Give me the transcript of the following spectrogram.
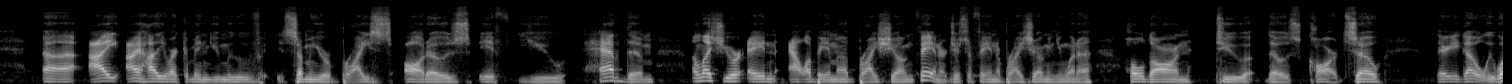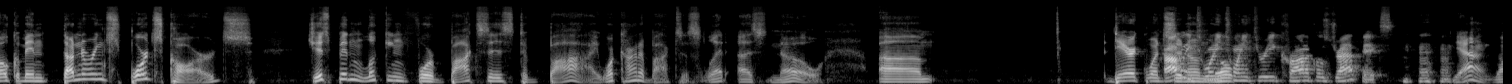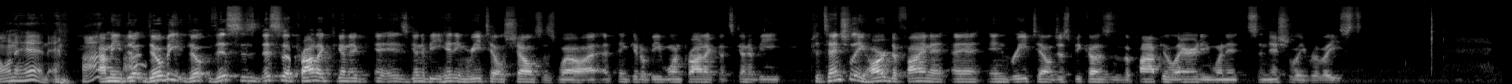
uh, I I highly recommend you move some of your Bryce autos if you have them, unless you're an Alabama Bryce Young fan or just a fan of Bryce Young and you want to hold on to those cards. So there you go. We welcome in Thundering Sports Cards. Just been looking for boxes to buy. What kind of boxes? Let us know. Um, Derek wants Probably to know 2023 Chronicles draft picks. yeah, going ahead. I mean, there, will be there'll, this is this is a product gonna is going to be hitting retail shelves as well. I, I think it'll be one product that's going to be potentially hard to find it uh, in retail just because of the popularity when it's initially released.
